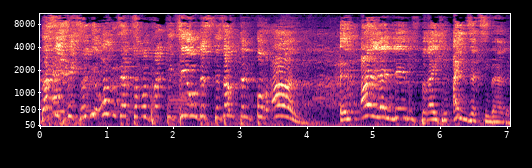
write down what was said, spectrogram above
Dass ich mich für die Umsetzung und Praktizierung des gesamten Koran in allen Lebensbereichen einsetzen werde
